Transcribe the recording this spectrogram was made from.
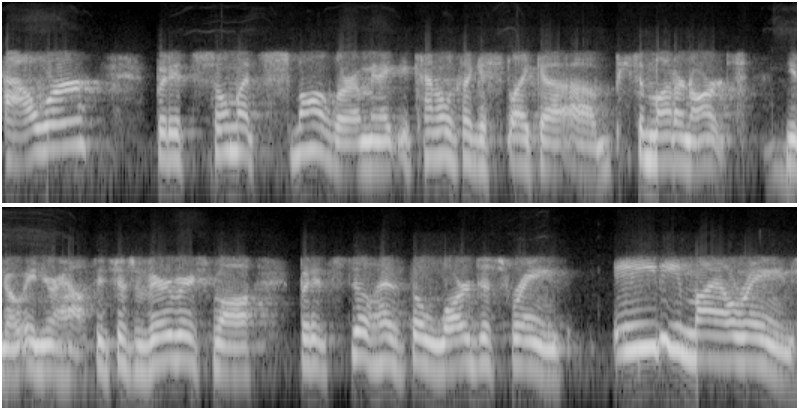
power, but it's so much smaller. I mean, it, it kind of looks like a like a, a piece of modern art, you know, in your house. It's just very very small, but it still has the largest range, 80 mile range.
